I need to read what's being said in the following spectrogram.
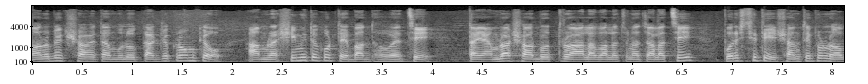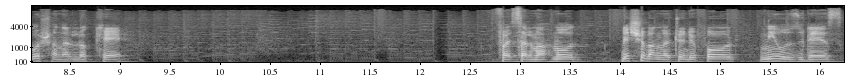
মানবিক সহায়তামূলক কার্যক্রমকেও আমরা সীমিত করতে বাধ্য হয়েছি। তাই আমরা সর্বত্র আলাপ আলোচনা চালাচ্ছি, পরিস্থিতি শান্তিপূর্ণ অবসানের লক্ষ্যে। Faisal Mahmud Bishwa Bangla twenty four news desk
